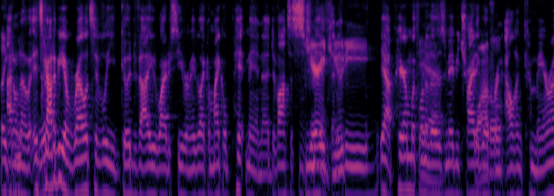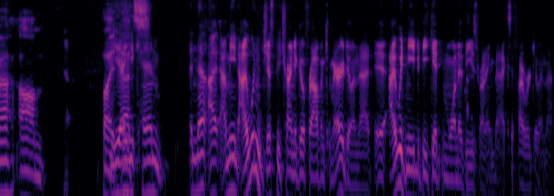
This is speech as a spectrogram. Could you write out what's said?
like I don't know. It's got to be a relatively good valued wide receiver, maybe like a Michael Pittman, a Devonta Smith, Jerry Jeudy. yeah, pair him with one yeah. of those. Maybe try to Waddle. go for an Alvin Kamara. Um, yeah, but yeah, you can. No, I, I mean, I wouldn't just be trying to go for Alvin Kamara doing that. It, I would need to be getting one of these running backs if I were doing that.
